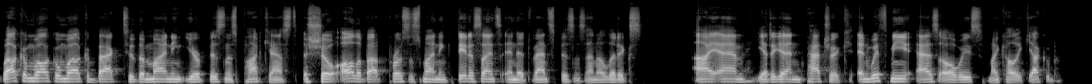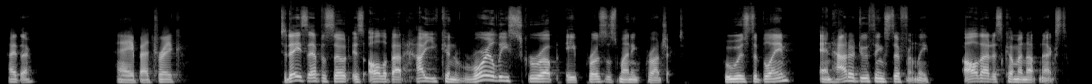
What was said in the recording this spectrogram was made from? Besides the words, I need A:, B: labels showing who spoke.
A: Welcome, welcome, welcome back to the Mining Your Business podcast, a show all about process mining, data science, and advanced business analytics. I am yet again Patrick, and with me, as always, my colleague Jakub. Hi there.
B: Hey, Patrick.
A: Today's episode is all about how you can royally screw up a process mining project, who is to blame, and how to do things differently. All that is coming up next.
